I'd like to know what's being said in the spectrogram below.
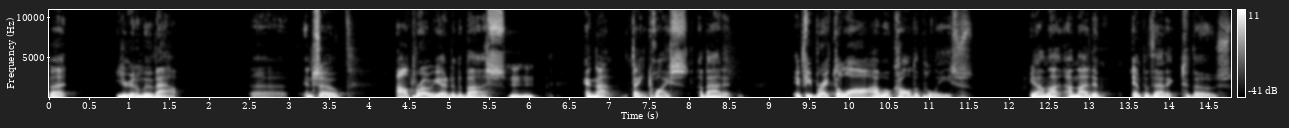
but you're going to move out. Uh, and so I'll throw you under the bus Mm-hmm. and not think twice about it. If you break the law, I will call the police. Yeah, I'm not. I'm not em- empathetic to those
